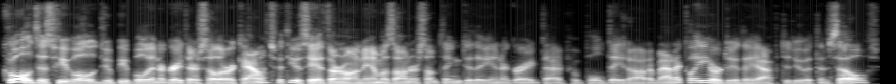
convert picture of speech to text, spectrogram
Cool. Does people do people integrate their seller accounts with you? Say if they're on Amazon or something, do they integrate that to pull data automatically, or do they have to do it themselves?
